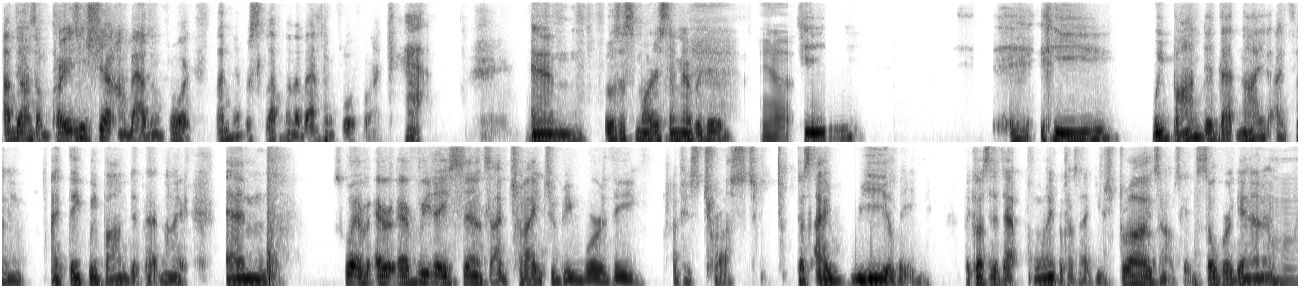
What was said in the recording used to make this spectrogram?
I've done some crazy shit on bathroom floors. I've never slept on the bathroom floor for a cat. And it was the smartest thing I ever did. Yeah. He he we bonded that night, I think. I think we bonded that night. And so every, every day since, I've tried to be worthy of his trust because I really, because at that point, because I'd used drugs and I was getting sober again, and mm-hmm.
